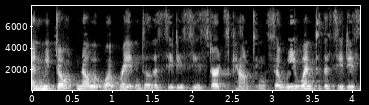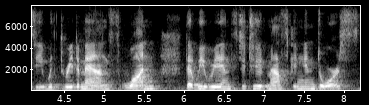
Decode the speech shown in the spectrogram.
And we don't know at what rate until the CDC starts counting. So we went to the CDC with three demands. One, that we reinstitute masking indoors.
